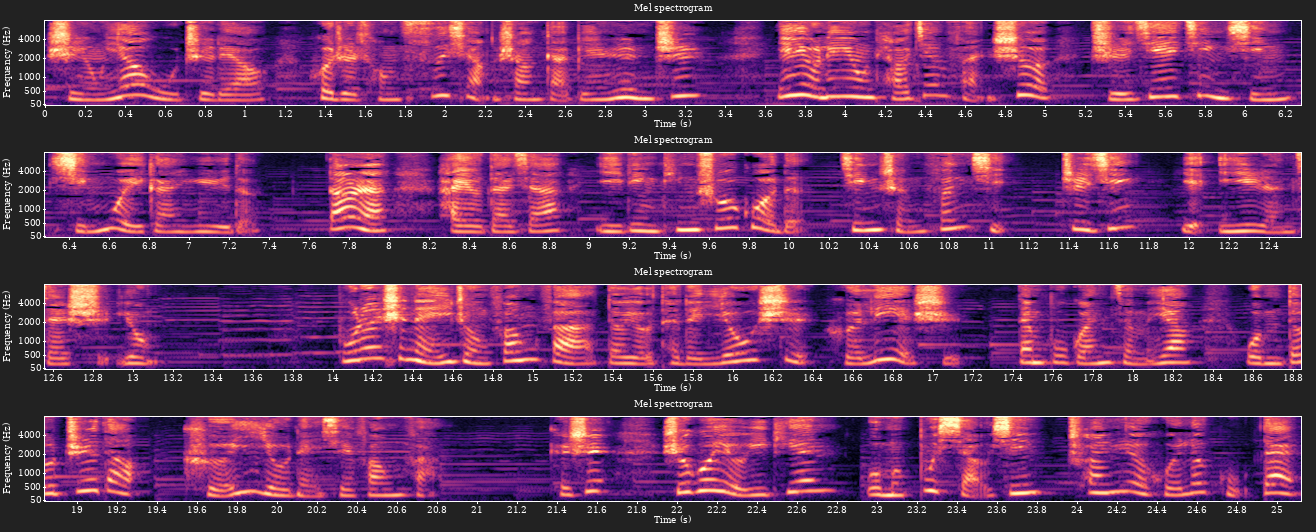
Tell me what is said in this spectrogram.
使用药物治疗，或者从思想上改变认知，也有利用条件反射直接进行行为干预的。当然，还有大家一定听说过的精神分析，至今也依然在使用。不论是哪一种方法，都有它的优势和劣势。但不管怎么样，我们都知道可以有哪些方法。可是，如果有一天我们不小心穿越回了古代，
